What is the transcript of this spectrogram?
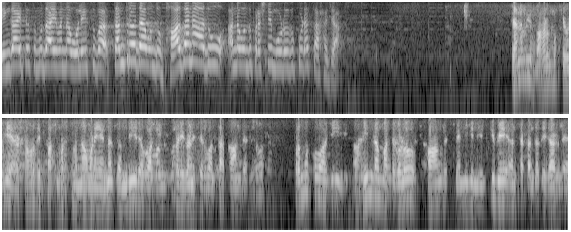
ಲಿಂಗಾಯತ ಸಮುದಾಯವನ್ನ ಓಲೈಸುವ ತಂತ್ರದ ಒಂದು ಭಾಗನ ಅದು ಅನ್ನೋ ಒಂದು ಪ್ರಶ್ನೆ ಮೂಡೋದು ಕೂಡ ಸಹಜ. ಜನವಿ ಬಹಳ ಮುಖ್ಯವಾಗಿ ಎರಡ್ ಸಾವಿರದ ಇಪ್ಪತ್ಮೂರು ಚುನಾವಣೆಯನ್ನು ಗಂಭೀರವಾಗಿ ಪರಿಗಣಿಸಿರುವಂತಹ ಕಾಂಗ್ರೆಸ್ ಪ್ರಮುಖವಾಗಿ ಅಹಿಂದ ಮತಗಳು ಕಾಂಗ್ರೆಸ್ ಬೆನ್ನಿಗೆ ನಿಂತಿವೆ ಅಂತಕ್ಕಂಥದ್ದು ಈಗಾಗಲೇ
